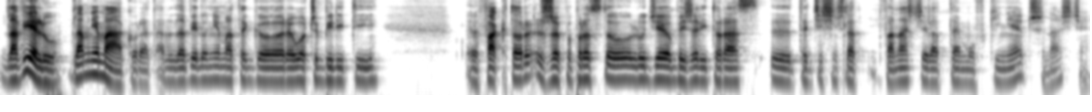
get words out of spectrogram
dla wielu, dla mnie ma akurat, ale dla wielu nie ma tego rewatchability e, faktor, że po prostu ludzie obejrzeli to raz y, te 10 lat, 12 lat temu w kinie, 13?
